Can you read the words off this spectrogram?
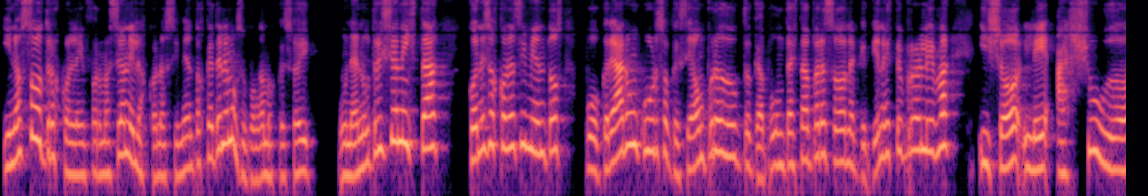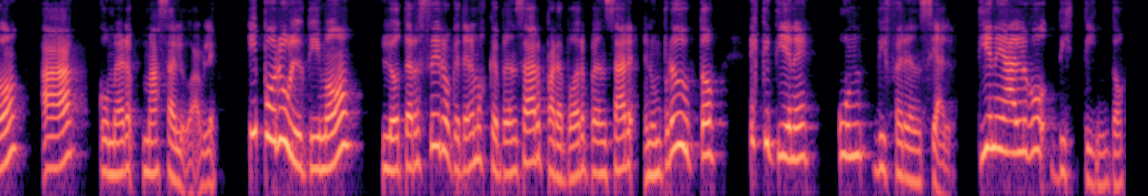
y nosotros con la información y los conocimientos que tenemos, supongamos que soy una nutricionista, con esos conocimientos puedo crear un curso que sea un producto que apunta a esta persona que tiene este problema y yo le ayudo a comer más saludable. Y por último, lo tercero que tenemos que pensar para poder pensar en un producto es que tiene un diferencial tiene algo distinto.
